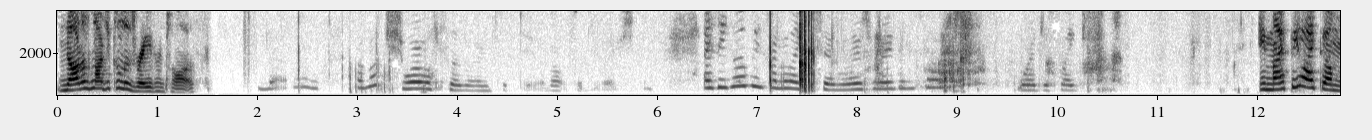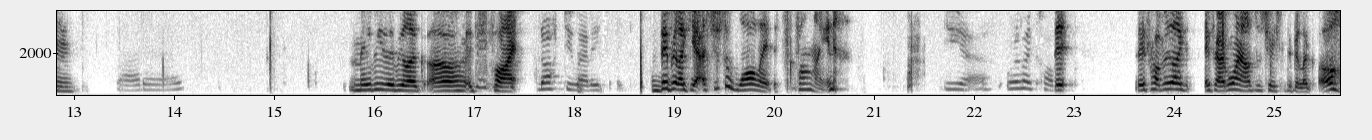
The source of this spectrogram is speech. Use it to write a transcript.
Not as logical as Ravenclaws. No, I'm not sure what Slytherins would do that situation. I think it would be kind of like similar to Ravenclaw, where just like It might be like um I don't know, maybe they'd be like, uh, it's fine. Not do anything. They'd be like, yeah, it's just a wallet, it's fine. Yeah, or like. They- probably like if everyone else was chasing, they'd be like, oh,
